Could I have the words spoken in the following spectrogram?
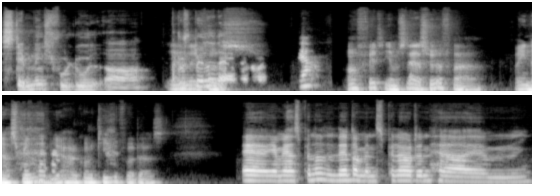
stemningsfuldt ud. Og... Har du spillet det? Ja. Åh, oh, fedt. Jamen, så lad os høre fra, fra en, der har spillet det. Jeg har kun kigget på det også. Uh, jamen, jeg har spillet det lidt, og man spiller jo den her um,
